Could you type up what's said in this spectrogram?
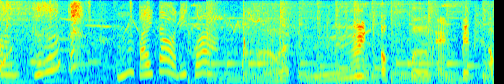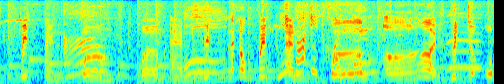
งเอออืมไปต่อดีกว่า เอาละอืนเอาเฟิร์มแอนฟิตเอาฟิตแอนอ้าวเฟิร์มเฟิร์มแอนเอ๊ะฟิตแล้วก็ฟิตนี่แอนก็อีกคนเฟิร์มนึงอ๋อพิจะอุบ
